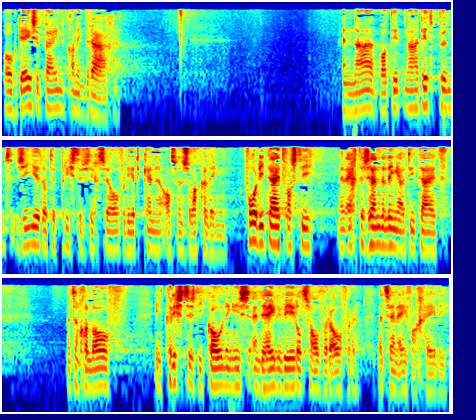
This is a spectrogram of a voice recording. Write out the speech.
Ook deze pijn kan ik dragen. En na, wat dit, na dit punt zie je dat de priester zichzelf leert kennen als een zwakkeling. Voor die tijd was hij een echte zendeling uit die tijd. Met een geloof in Christus die koning is en de hele wereld zal veroveren met zijn evangelie.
